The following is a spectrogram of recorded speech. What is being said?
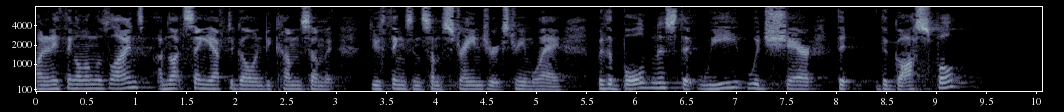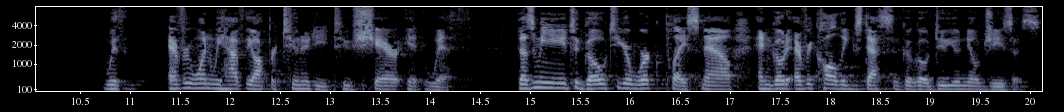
on anything along those lines. I'm not saying you have to go and become some, do things in some strange or extreme way, but the boldness that we would share that the gospel with everyone we have the opportunity to share it with. Doesn't mean you need to go to your workplace now and go to every colleague's desk and go, go, do you know Jesus?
